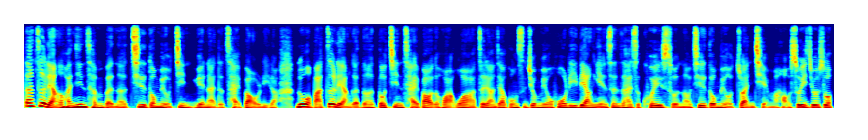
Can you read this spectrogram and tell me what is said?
但这两个环境成本呢，其实都没有进原来的财报里了。如果把这两个呢都进财报的话，哇，这两家公司就没有获利亮眼，甚至还是亏损哦，其实都没有赚钱嘛，哈。所以就是说，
